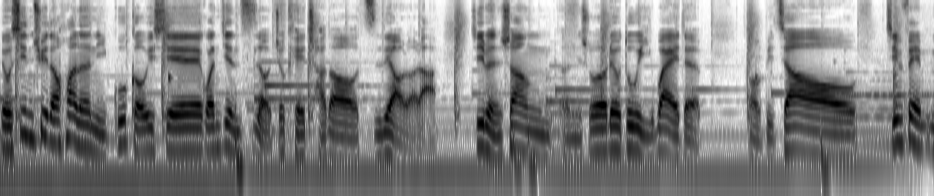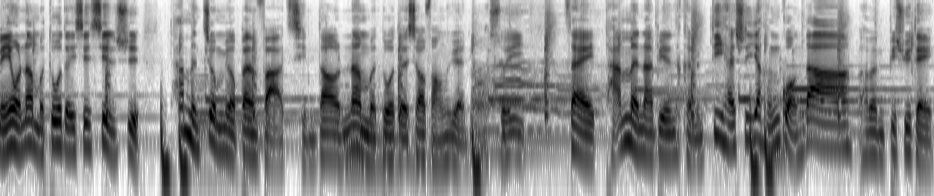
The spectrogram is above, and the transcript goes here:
有兴趣的话呢，你 Google 一些关键字哦，就可以查到资料了啦。基本上，呃，你说六都以外的哦，比较经费没有那么多的一些县市，他们就没有办法请到那么多的消防员哦。所以在他们那边，可能地还是一样很广大啊，他们必须得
